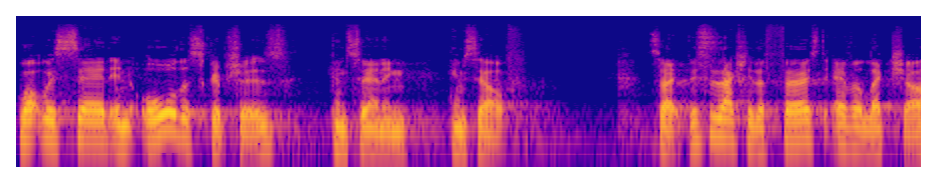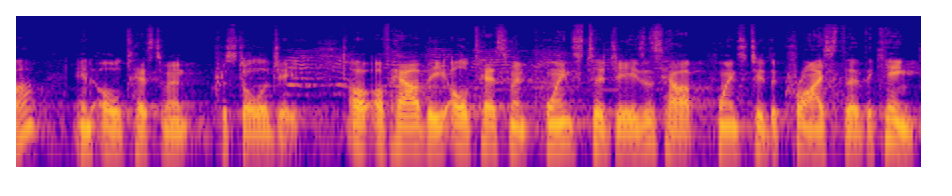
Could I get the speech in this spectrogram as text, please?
what was said in all the scriptures concerning himself. So, this is actually the first ever lecture in Old Testament Christology of, how the Old Testament points to Jesus, how it points to the Christ, the, the King.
